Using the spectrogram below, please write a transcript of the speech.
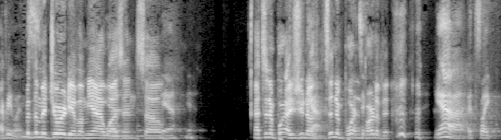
everyone's. But the majority of them, yeah, it wasn't. So yeah, yeah. That's an important, as you know, yeah. it's an important a, part of it. yeah, it's like,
